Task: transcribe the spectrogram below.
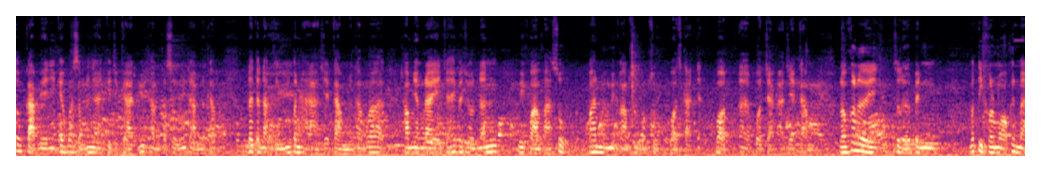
ต้องกลับเรียนอย่างนี้ครับว่าสำนักงานกิจการยุติธรรมกระทรวงยุติธรรมนะครับได้ตระหนักถึงปัญหาอาชญากรรมนะครับว่าทำอย่างไรจะให้ประชาชนนั้นมีความผาสุกบ้านเมืองมีความสงบสุขปลอดจากปลอดปลอดจากอาชญากรรม เราก็เลยเสนอเป็น มติครมขึ้นมา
